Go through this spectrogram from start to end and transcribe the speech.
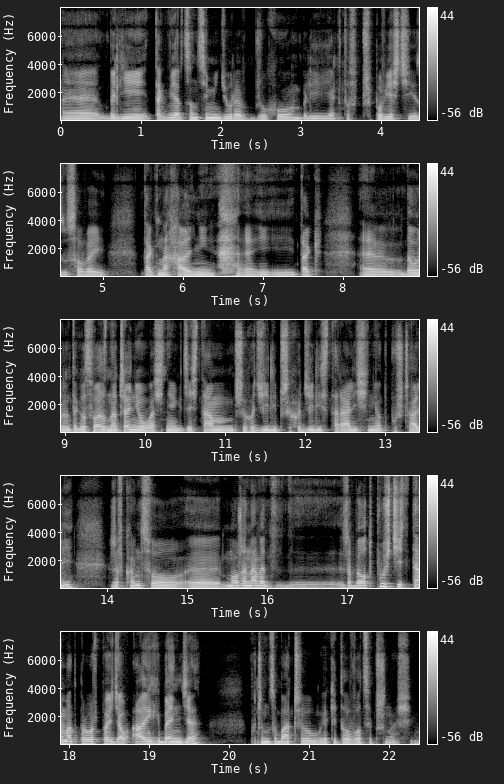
e, byli tak wiercącymi dziurę w brzuchu, byli jak to w przypowieści Jezusowej, tak nachalni i, i tak e, w dobrym tego słowa znaczeniu właśnie gdzieś tam przychodzili, przychodzili, starali się, nie odpuszczali, że w końcu e, może nawet, żeby odpuścić temat, proboszcz powiedział, a ich będzie, po czym zobaczył, jakie to owoce przynosi.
